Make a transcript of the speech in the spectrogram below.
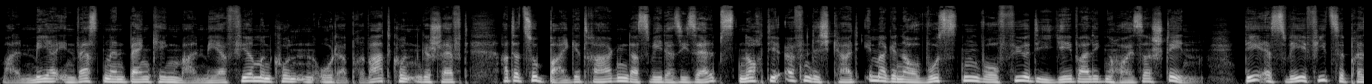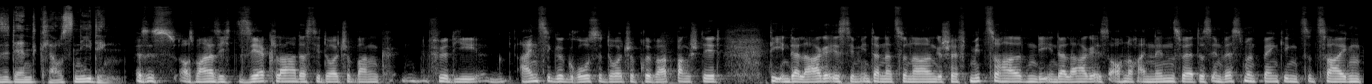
mal mehr Investmentbanking, mal mehr Firmenkunden oder Privatkundengeschäft, hat dazu beigetragen, dass weder sie selbst noch die Öffentlichkeit immer genau wussten, wofür die jeweiligen Häuser stehen. DSW-Vizepräsident Klaus Nieding. Es ist aus meiner Sicht sehr klar, dass die Deutsche Bank für die einzige große deutsche Privatbank steht, die in der Lage ist, im internationalen Geschäft mitzuhalten, die in der Lage ist, auch noch ein nennenswertes Investmentbanking zu zeigen.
